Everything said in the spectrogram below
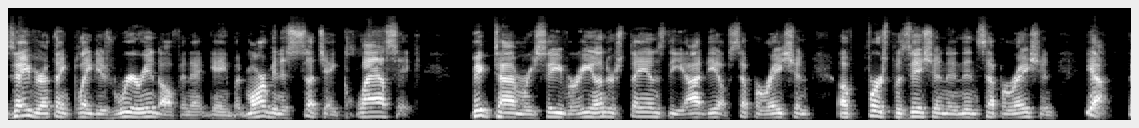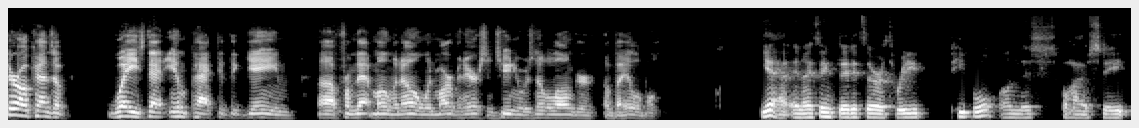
Xavier. I think played his rear end off in that game, but Marvin is such a classic, big time receiver. He understands the idea of separation of first position and then separation. Yeah, there are all kinds of ways that impacted the game uh, from that moment on when Marvin Harrison Jr. was no longer available. Yeah, and I think that if there are three people on this Ohio State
